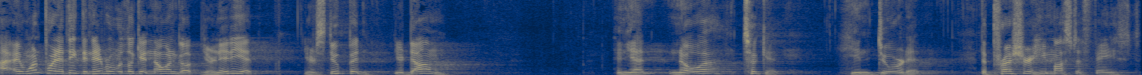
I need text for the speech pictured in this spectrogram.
At one point, I think the neighbor would look at Noah and go, You're an idiot. You're stupid. You're dumb. And yet, Noah took it. He endured it. The pressure he must have faced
